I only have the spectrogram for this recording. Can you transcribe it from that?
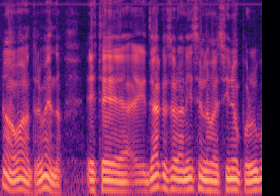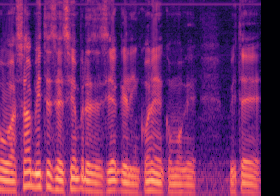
No, bueno, tremendo. Este, ya que se organicen los vecinos por grupo WhatsApp, viste, se, siempre se decía que el Incone como que, viste,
